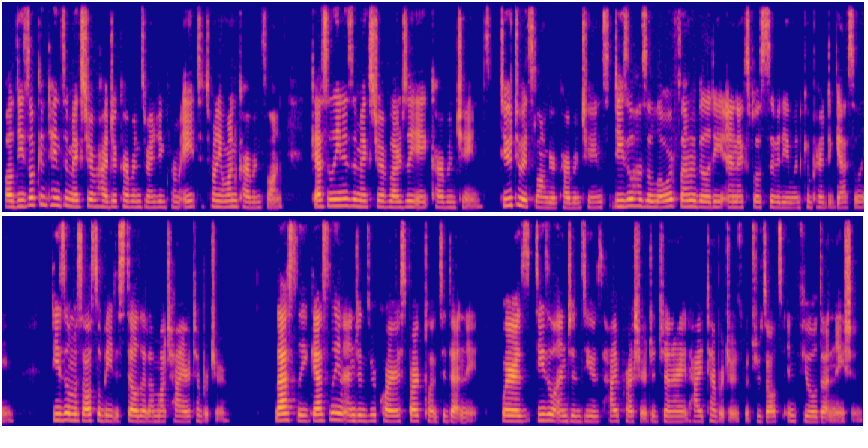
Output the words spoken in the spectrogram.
While diesel contains a mixture of hydrocarbons ranging from 8 to 21 carbons long, gasoline is a mixture of largely 8 carbon chains. Due to its longer carbon chains, diesel has a lower flammability and explosivity when compared to gasoline. Diesel must also be distilled at a much higher temperature. Lastly, gasoline engines require a spark plug to detonate, whereas diesel engines use high pressure to generate high temperatures, which results in fuel detonation.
